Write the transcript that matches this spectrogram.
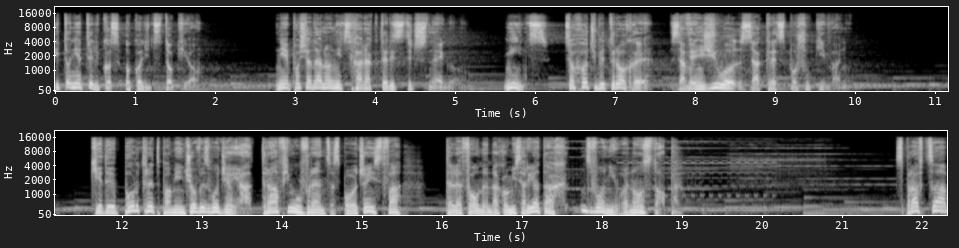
i to nie tylko z okolic Tokio. Nie posiadano nic charakterystycznego, nic, co choćby trochę zawęziło zakres poszukiwań. Kiedy portret pamięciowy złodzieja trafił w ręce społeczeństwa, telefony na komisariatach dzwoniły non-stop. Sprawca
